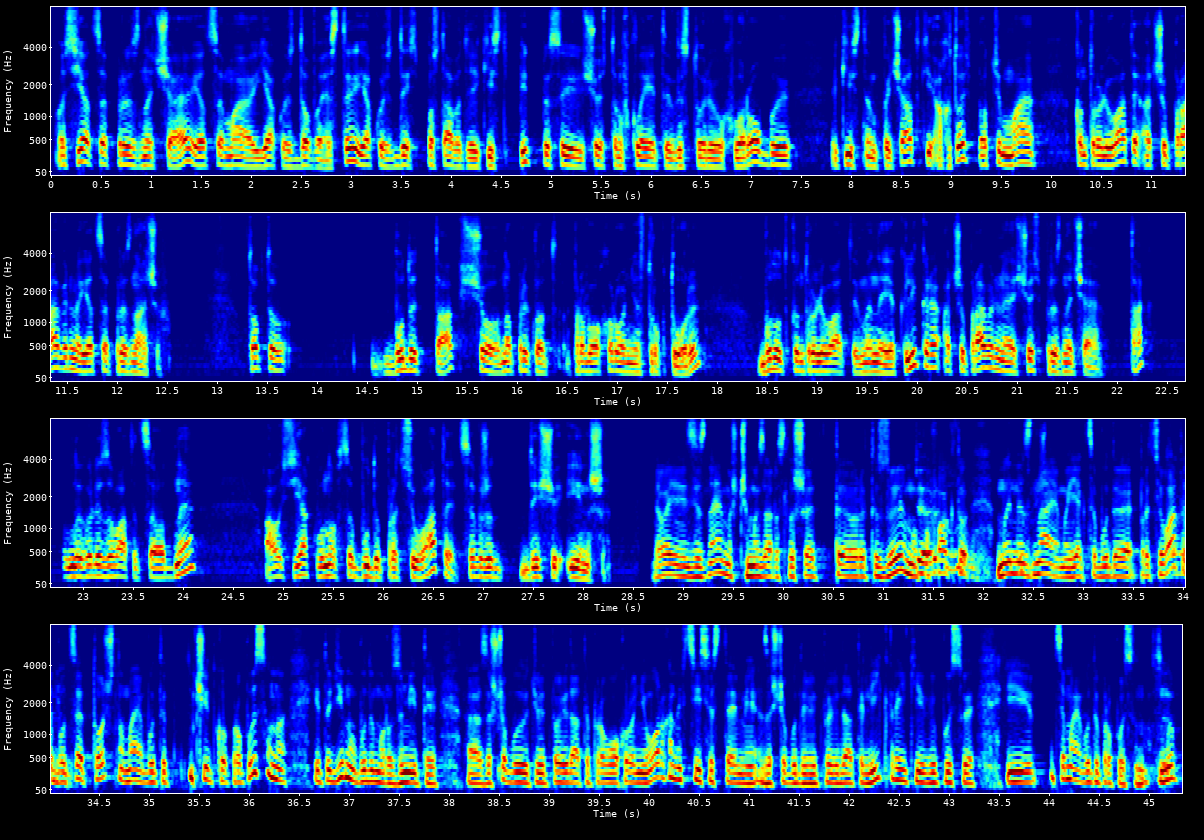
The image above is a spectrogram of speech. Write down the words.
Ось я це призначаю, я це маю якось довести, якось десь поставити якісь підписи, щось там вклеїти в історію хвороби, якісь там печатки, а хтось потім має контролювати, а чи правильно я це призначив. Тобто буде так, що, наприклад, правоохоронні структури будуть контролювати мене як лікаря, а чи правильно я щось призначаю. Так? Легалізувати це одне, а ось як воно все буде працювати, це вже дещо інше. Давай зізнаємо, що ми зараз лише теоретизуємо. По факту, ми не знаємо, як це буде працювати, бо це точно має бути чітко прописано, і тоді ми будемо розуміти, е, за що будуть відповідати правоохоронні органи в цій системі, за що буде відповідати лікар, який виписує. І це має бути прописано. Ми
